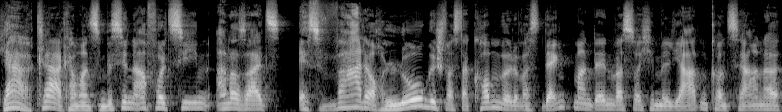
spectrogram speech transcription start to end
Ja, klar, kann man es ein bisschen nachvollziehen. Andererseits, es war doch logisch, was da kommen würde. Was denkt man denn, was solche Milliardenkonzerne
